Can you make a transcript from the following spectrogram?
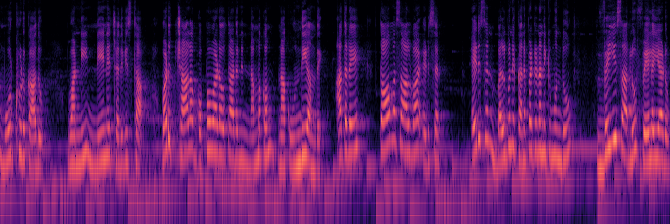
మూర్ఖుడు కాదు. వాణ్ణి నేనే చదివిస్తా. వాడు చాలా గొప్పవాడవుతాడని నమ్మకం నాకు ఉంది అంది. అతడే థామస్ ఆల్వా ఎడిసన్. ఎడిసన్ బల్బుని కనిపెట్టడానికి ముందు వెయ్యి సార్లు ఫెయిల్ అయ్యాడు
